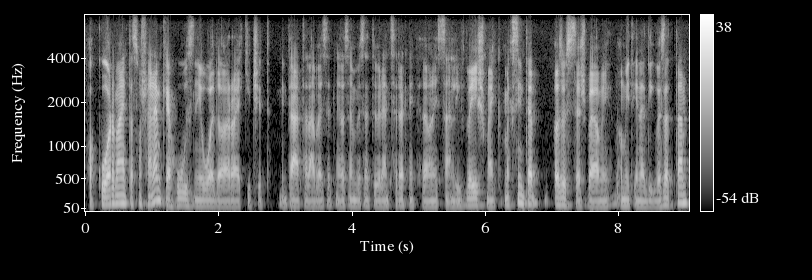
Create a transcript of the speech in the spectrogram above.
a kormányt azt most már nem kell húzni oldalra egy kicsit, mint általában ezeknél az önvezető rendszereknél, például a Nissan Leaf-be is, meg, meg szinte az összesbe, ami, amit én eddig vezettem,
